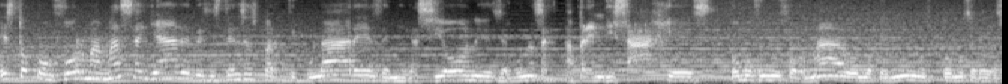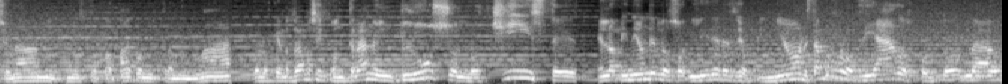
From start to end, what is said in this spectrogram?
esto conforma más allá de resistencias particulares, de negaciones, de algunos aprendizajes, cómo fuimos formados, lo que vimos, cómo se relacionaba nuestro papá con nuestra mamá, con lo que nos vamos encontrando, incluso en los chistes, en la opinión de los líderes de opinión. Estamos rodeados por todos lados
